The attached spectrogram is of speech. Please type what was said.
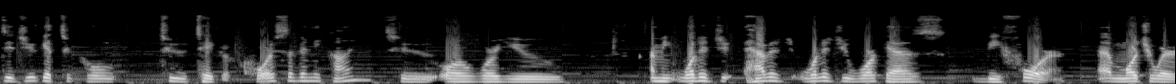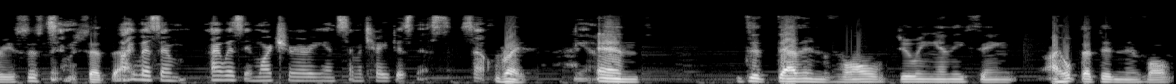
did you get to go to take a course of any kind to, or were you? I mean, what did you? How did? What did you work as before? A mortuary assistant. You said that. I was a I was in mortuary and cemetery business, so Right. yeah. And did that involve doing anything? I hope that didn't involve.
